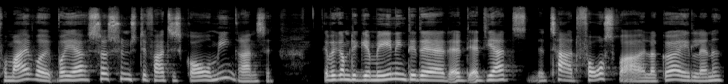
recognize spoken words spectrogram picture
for mig, hvor, hvor jeg så synes, det faktisk går over min grænse. Jeg ved ikke, om det giver mening, det der, at, at jeg tager et forsvar eller gør et eller andet,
